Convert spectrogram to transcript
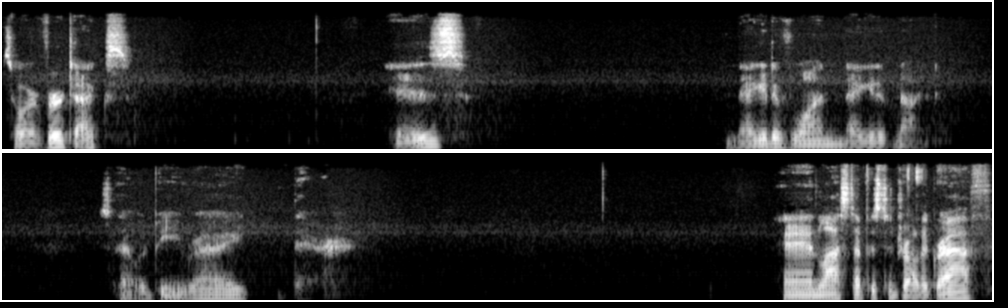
So our vertex is negative 1, negative 9. So that would be right there. And last step is to draw the graph.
